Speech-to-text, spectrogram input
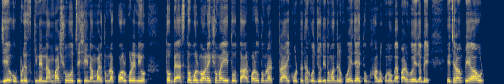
যে উপরে স্ক্রিনে নাম্বার শো হচ্ছে, সেই নাম্বারে তোমরা কল করে নিও। তো ব্যস্ত বলবে অনেক সময়, তো তারপরেও তোমরা ট্রাই করতে থাকো। যদি তোমাদের হয়ে যায়, তো ভালো কোনো ব্যাপার হয়ে যাবে। এছাড়াও পে আউট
